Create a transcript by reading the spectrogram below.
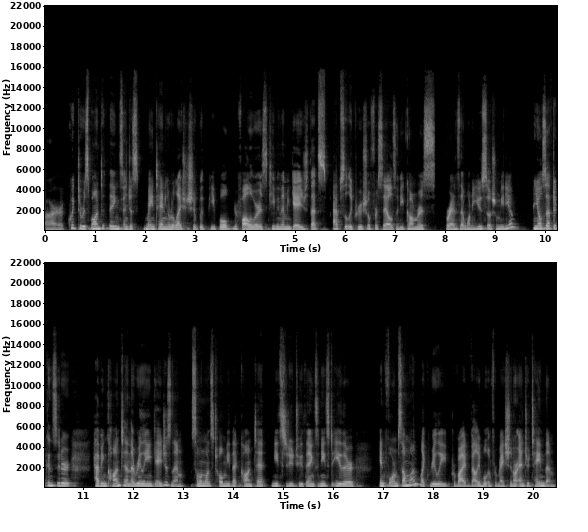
are quick to respond to things and just maintaining a relationship with people, your followers, keeping them engaged. That's absolutely crucial for sales and e commerce brands that want to use social media. And you also have to consider having content that really engages them. Someone once told me that content needs to do two things it needs to either inform someone, like really provide valuable information, or entertain them.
